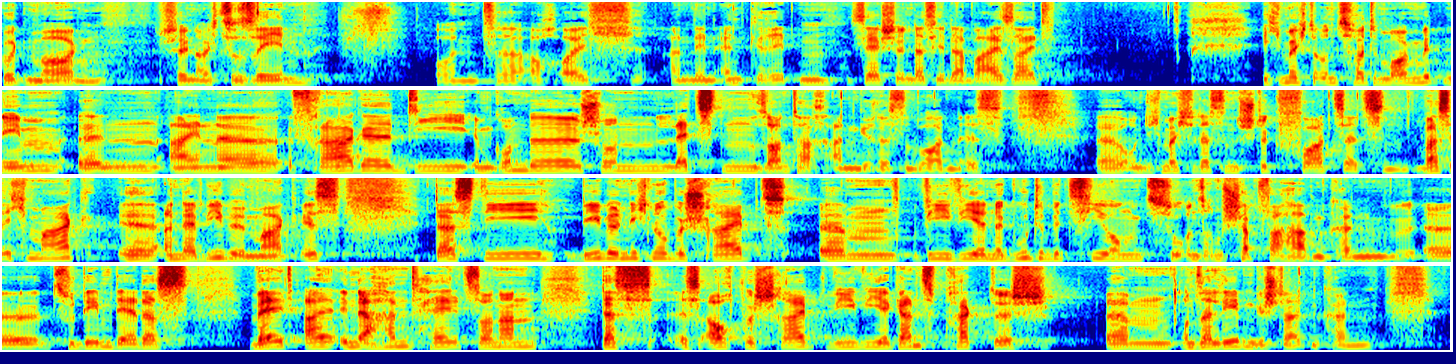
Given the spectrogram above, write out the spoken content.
Guten Morgen, schön euch zu sehen und äh, auch euch an den Endgeräten. Sehr schön, dass ihr dabei seid. Ich möchte uns heute Morgen mitnehmen in eine Frage, die im Grunde schon letzten Sonntag angerissen worden ist. Äh, und ich möchte das ein Stück fortsetzen. Was ich mag, äh, an der Bibel mag, ist, dass die Bibel nicht nur beschreibt, ähm, wie wir eine gute Beziehung zu unserem Schöpfer haben können, äh, zu dem, der das Weltall in der Hand hält, sondern dass es auch beschreibt, wie wir ganz praktisch ähm, unser Leben gestalten können.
